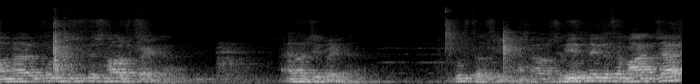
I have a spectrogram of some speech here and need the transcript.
অনার কোন কিছুতে সাহস পাই না। এনার্জি পাই না। বুঝতে পারছি দিন দেখেছে মাছ যায়।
